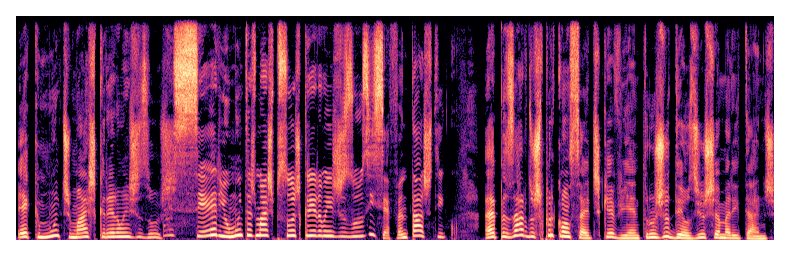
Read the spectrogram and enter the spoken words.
é que muitos mais creram em Jesus. É sério, muitas mais pessoas creram em Jesus, isso é fantástico. Apesar dos preconceitos que havia entre os judeus e os samaritanos,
